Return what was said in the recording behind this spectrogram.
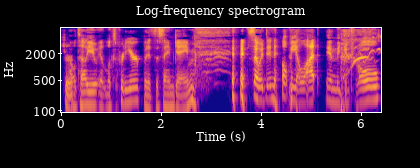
Sure. I will tell you, it looks prettier, but it's the same game. so it didn't help me a lot in the control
